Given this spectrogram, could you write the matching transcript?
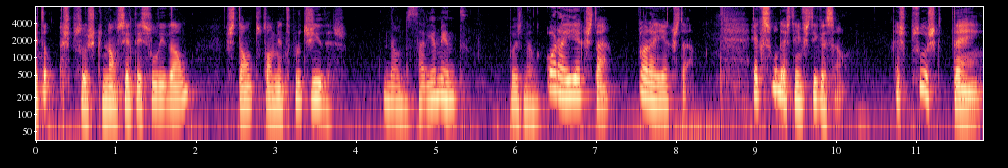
então as pessoas que não sentem solidão estão totalmente protegidas. Não necessariamente. Pois não. Ora aí é que está. Ora aí é que está. É que, segundo esta investigação, as pessoas que têm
